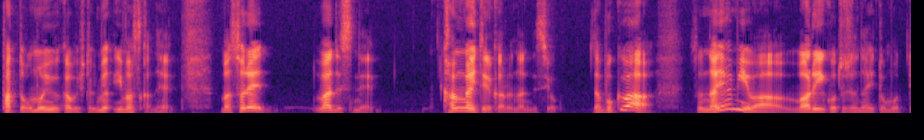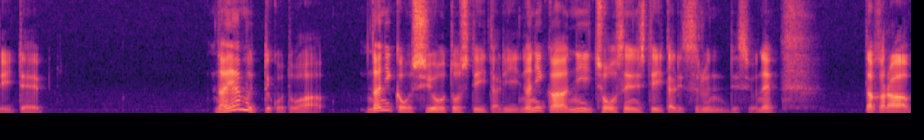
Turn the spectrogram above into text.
パッと思い浮かぶ人いますかね？まあそれはですね考えてるからなんですよ。だ僕はその悩みは悪いことじゃないと思っていて悩むってことは何かをしようとしていたり何かに挑戦していたりするんですよね。だから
